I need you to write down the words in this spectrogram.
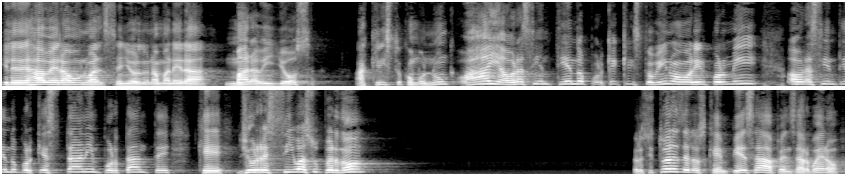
y le deja ver a uno al Señor de una manera maravillosa a Cristo como nunca. Ay, ahora sí entiendo por qué Cristo vino a morir por mí. Ahora sí entiendo por qué es tan importante que yo reciba su perdón. Pero si tú eres de los que empieza a pensar, bueno,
